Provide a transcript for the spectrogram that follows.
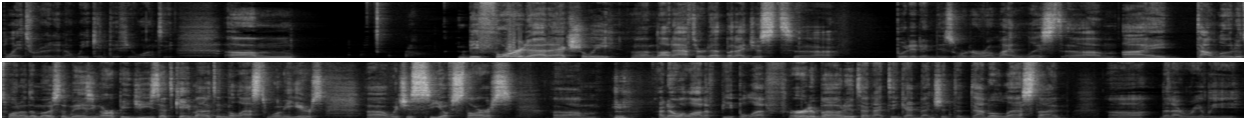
play through it in a weekend if you want to. Um, before that, actually, um, not after that, but I just uh, put it in this order on my list. Um, I downloaded one of the most amazing RPGs that came out in the last 20 years, uh, which is Sea of Stars. Um, I know a lot of people have heard about it, and I think I mentioned the demo last time uh, that I really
